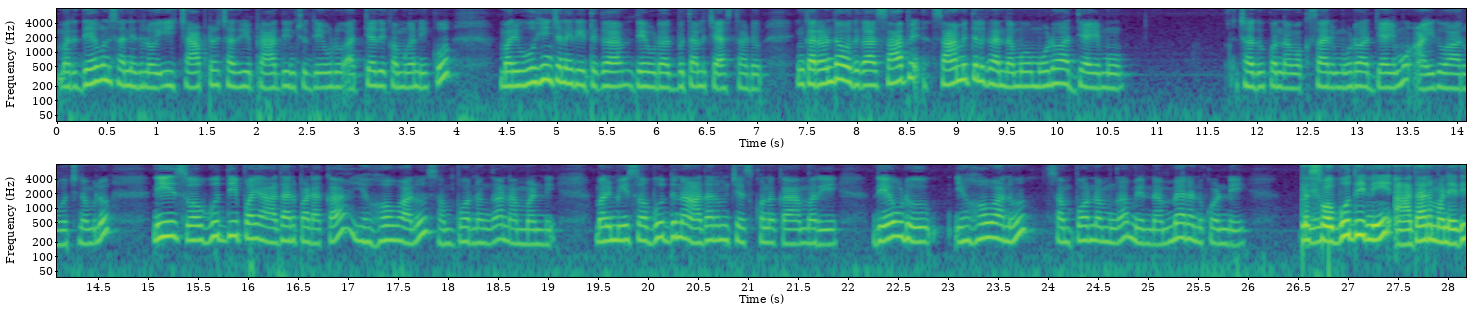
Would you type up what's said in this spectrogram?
మరి దేవుని సన్నిధిలో ఈ చాప్టర్ చదివి ప్రార్థించు దేవుడు అత్యధికంగా నీకు మరి ఊహించని రీతిగా దేవుడు అద్భుతాలు చేస్తాడు. ఇంకా రెండవదిగా సామి సామెతల గ్రంథము మూడో అధ్యాయము చదువుకుందాం. ఒకసారి మూడో అధ్యాయము ఐదు ఆరు వచనములు. నీ స్వబుద్ధిపై ఆధారపడక యహోవాను సంపూర్ణంగా నమ్మండి. మరి మీ స్వబుద్ధిని ఆధారం చేసుకొనక మరి దేవుడు యహోవాను సంపూర్ణంగా మీరు నమ్మారనుకోండి మన స్వబుద్ధిని ఆధారం అనేది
